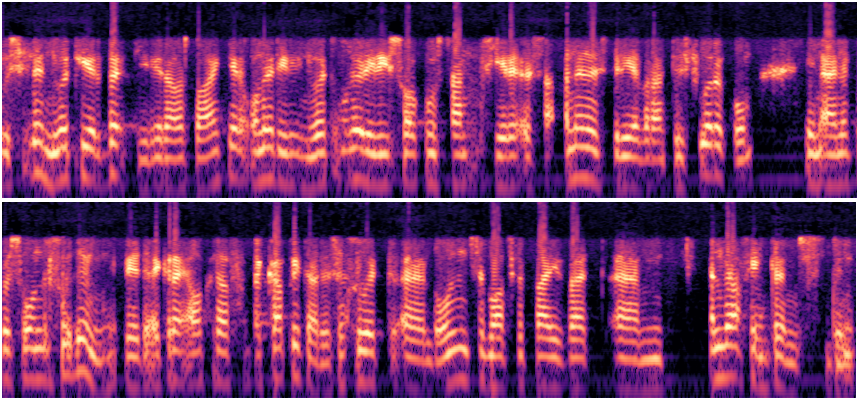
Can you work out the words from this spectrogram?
ons sien 'n noodkeer bid. Jy weet daar's baie keer onder hierdie nood onder hierdie swak omstandighede is 'n ander industrie wat aan tevore kom en eintlik besonder goed doen. Ek weet ek kry elke dag by Capita, dis 'n groot uh Londense maatskappy wat ehm um, inwerkings doen.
